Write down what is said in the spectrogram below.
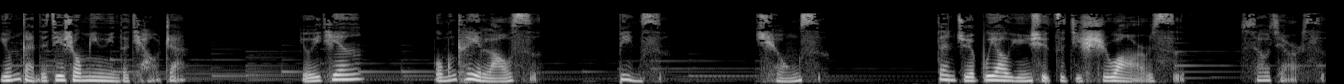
勇敢的接受命运的挑战。有一天，我们可以老死、病死、穷死，但绝不要允许自己失望而死、消极而死。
